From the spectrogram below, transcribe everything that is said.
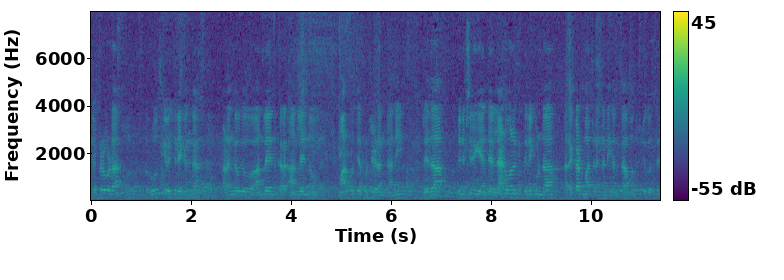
సో ఎక్కడ కూడా రూల్స్కి వ్యతిరేకంగా అడంగల్ ఆన్లైన్ ఆన్లైన్ మార్పులు చేర్పులు చేయడానికి కానీ లేదా బెనిఫిషరీ అంటే ల్యాండ్ ఓనర్కి తెలియకుండా ఆ రికార్డ్ మార్చడం కానీ కనుక మన దృష్టికి వస్తే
